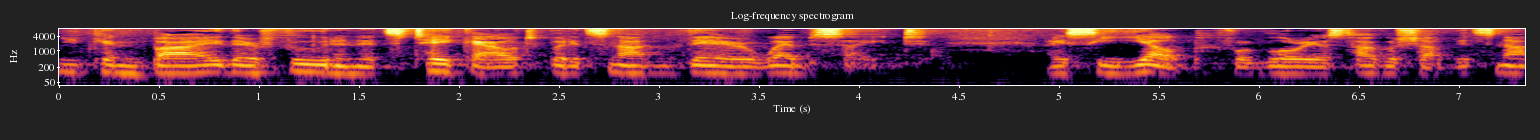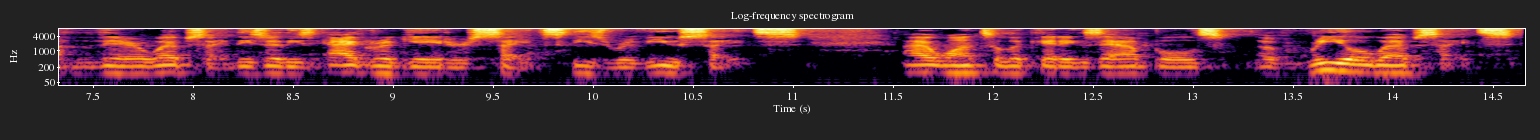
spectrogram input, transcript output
You can buy their food and it's takeout, but it's not their website. I see Yelp for Gloria's Taco Shop. It's not their website. These are these aggregator sites, these review sites. I want to look at examples of real websites.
